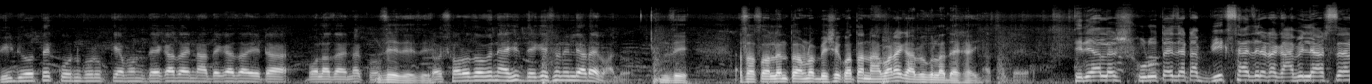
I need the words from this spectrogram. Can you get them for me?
ভিডিওতে কোন গরু কেমন দেখা যায় না দেখা যায় এটা বলা যায় না জি জি জি। তো সরজমিনে আসি দেখে শুনে লিয়াটাই ভালো। জি। আচ্ছা চলেন তো আমরা বেশি কথা না বাড়াই গাভিগুলা দেখাই। আচ্ছা দেখ সিরিয়ালের শুরুতে যেটা বিগ সাইজের একটা গাভি নিয়ে আসছেন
